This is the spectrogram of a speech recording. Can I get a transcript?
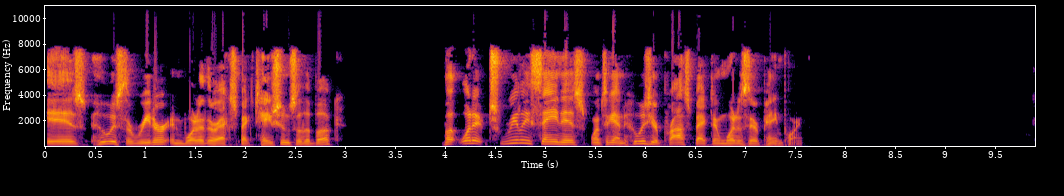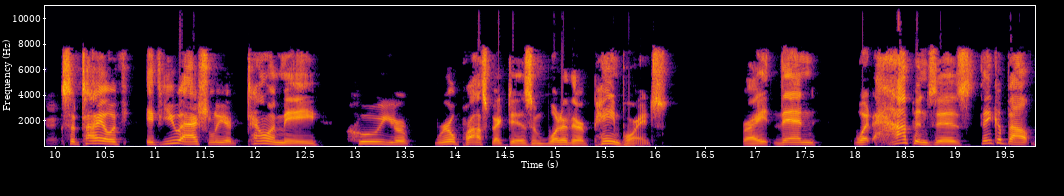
is who is the reader and what are their expectations of the book. But what it's really saying is, once again, who is your prospect and what is their pain point? Okay. So, Tayo, if, if you actually are telling me who your real prospect is and what are their pain points, right, then what happens is think about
